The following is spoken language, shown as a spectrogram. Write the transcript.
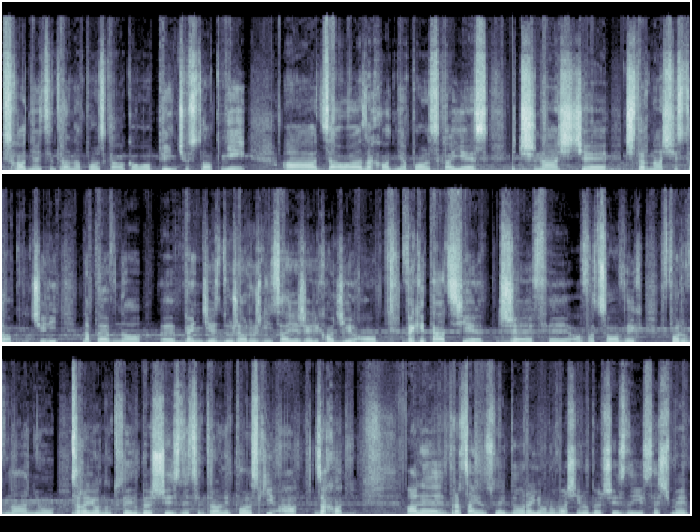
Wschodnia i centralna Polska około 5 stopni, a cała zachodnia Polska jest 13-14 stopni, czyli na pewno e, będzie duża różnica, jeżeli chodzi o wegetację drzew e, owocowych w porównaniu z rejonu tutaj Lubelszczyzny, centralnej Polski, a zachodniej. Ale wracając tutaj do rejonu właśnie Lubelszczyzny, jesteśmy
